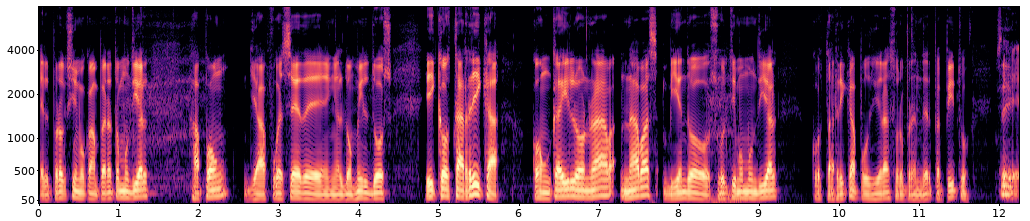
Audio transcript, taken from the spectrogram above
el próximo campeonato mundial. Japón ya fue sede en el 2002 y Costa Rica con Keylor Navas viendo su último mundial, Costa Rica pudiera sorprender Pepito. Eh,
